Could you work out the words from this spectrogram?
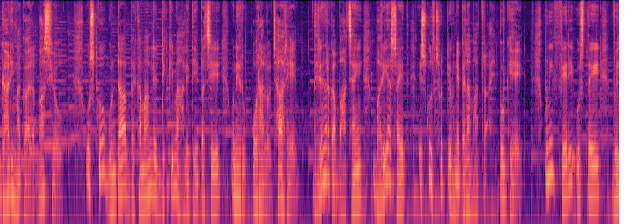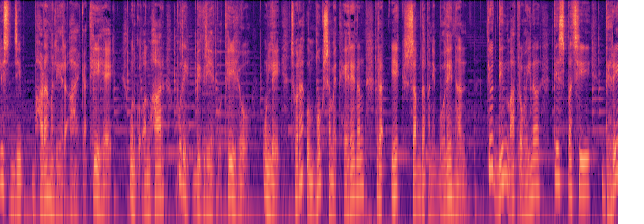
गाडीमा गएर बस्यो। उसको गुन्टा बेखमानले डिक्कीमा हालिदिएपछि उनीहरू ओह्रालो झरे। धीरेन्द्रका बा चाहिँ भरिया सहित स्कुल छुट्टी हुने बेला मात्र आइपुगे। उनी फेरि उस्तै विलिस जीप भाडामा लिएर आएका थिए। उनको अनुहार पुरै बिग्रिएको थियो। उनले छोराको मुख समेत हेरेनन् र एक शब्द पनि बोलेनन्। त्यो दिन मात्र होइन त्यसपछि धेरै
